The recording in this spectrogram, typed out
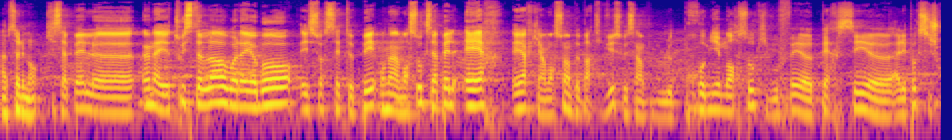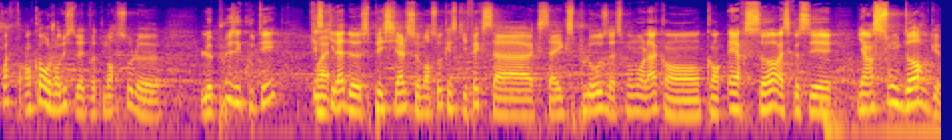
Absolument. Qui s'appelle euh, Un I Twist Love, What I About? Et sur cette EP, on a un morceau qui s'appelle Air. Air, qui est un morceau un peu particulier, parce que c'est un peu le premier morceau qui vous fait euh, percer euh, à l'époque. Je crois qu'encore aujourd'hui, ça doit être votre morceau le, le plus écouté. Qu'est-ce Ouais. qu'il a de spécial ce morceau? Qu'est-ce qui fait que ça, que ça explose à ce moment-là quand, quand Air sort? Est-ce que c'est. Il y a un son d'orgue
